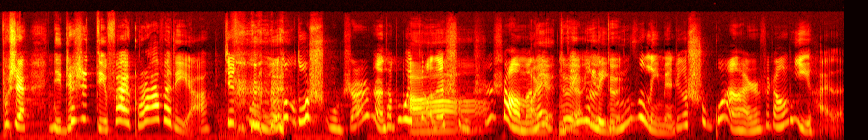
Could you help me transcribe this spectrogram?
不是你这是 defy gravity 啊！就有那么多树枝儿呢，它不会掉在树枝上嘛？哦也那你在一个林子里面，这个树冠还是非常厉害的。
